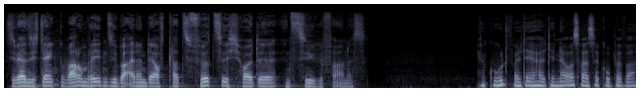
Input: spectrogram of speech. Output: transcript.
Sie werden sich denken, warum reden Sie über einen, der auf Platz 40 heute ins Ziel gefahren ist? Ja gut, weil der halt in der Ausreißergruppe war.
